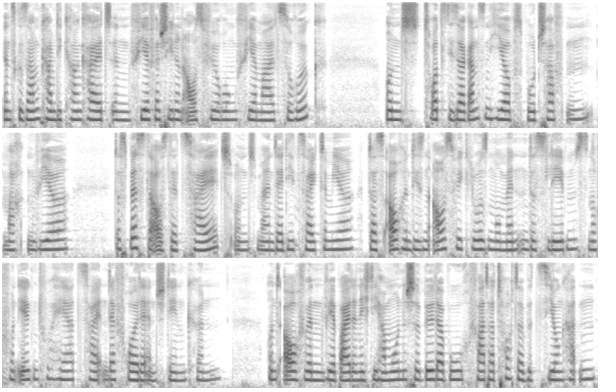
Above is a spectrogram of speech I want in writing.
Insgesamt kam die Krankheit in vier verschiedenen Ausführungen viermal zurück und trotz dieser ganzen Hiobsbotschaften machten wir das Beste aus der Zeit und mein Daddy zeigte mir, dass auch in diesen ausweglosen Momenten des Lebens noch von irgendwoher Zeiten der Freude entstehen können. Und auch wenn wir beide nicht die harmonische Bilderbuch Vater-Tochter-Beziehung hatten,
